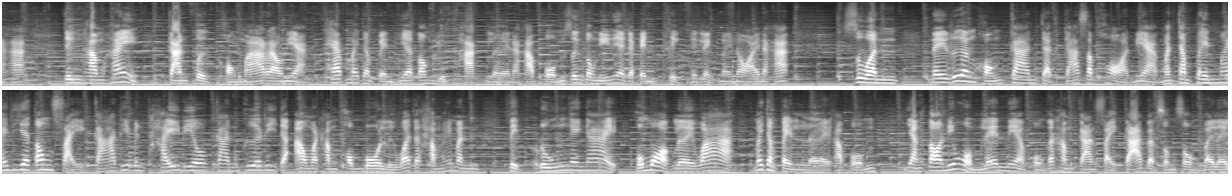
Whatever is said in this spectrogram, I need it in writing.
นะฮะจึงทำให้การฝึกของม้าเราเนี่ยแทบไม่จำเป็นที่จะต้องหยุดพักเลยนะครับผมซึ่งตรงนี้เนี่ยจะเป็นทริคเล็กๆน้อยๆนะฮะส่วน ในเรื่องของการจัดการ์ดซัพพอร์ตเนี่ยมันจำเป็นไหมที่จะต้องใส่การ์ดที่เป็นไทป์เดียวกัน เพื่อที่จะเอามาทำคอมโบหรือว่าจะทำให้มันติดรุ้งง่าย ๆ ผมบอกเลยว่าไม่จำเป็นเลยครับผมอย่างตอนที่ผมเล่นเนี่ยผมก็ทำการใส่การ์ดแบบส่งๆไปเลย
